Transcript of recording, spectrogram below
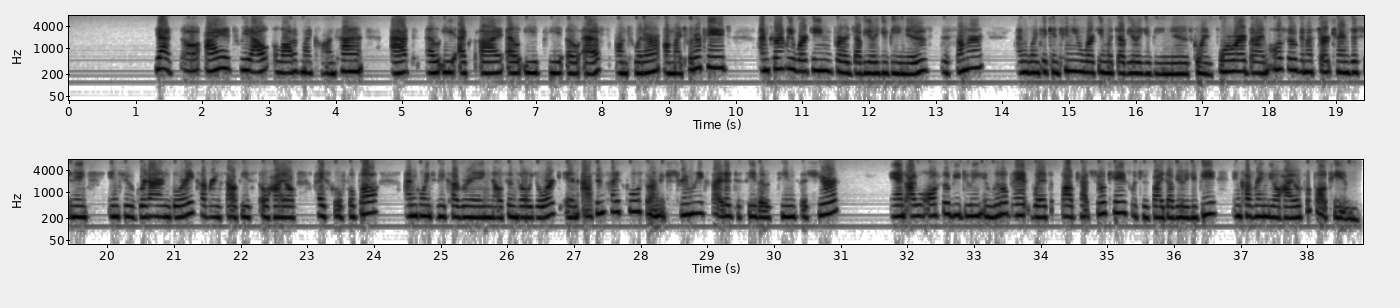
Yeah, so I tweet out a lot of my content at L E X I L E P O F on Twitter on my Twitter page. I'm currently working for WUB News this summer. I'm going to continue working with WUB News going forward, but I'm also going to start transitioning into Gridiron Glory, covering Southeast Ohio high school football. I'm going to be covering Nelsonville York and Athens High School, so I'm extremely excited to see those teams this year. And I will also be doing a little bit with Bobcat Showcase, which is by WUB, and covering the Ohio football team.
